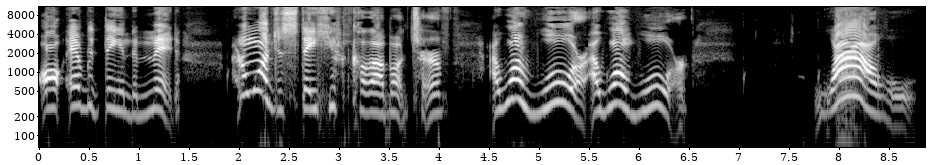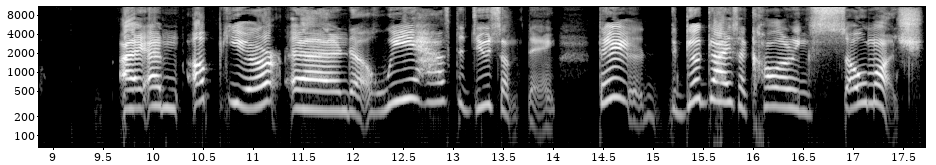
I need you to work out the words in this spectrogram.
all everything in the mid. I don't want to just stay here and call out about turf. I want war. I want war. Wow. I am up here and we have to do something. They the good guys are coloring so much.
